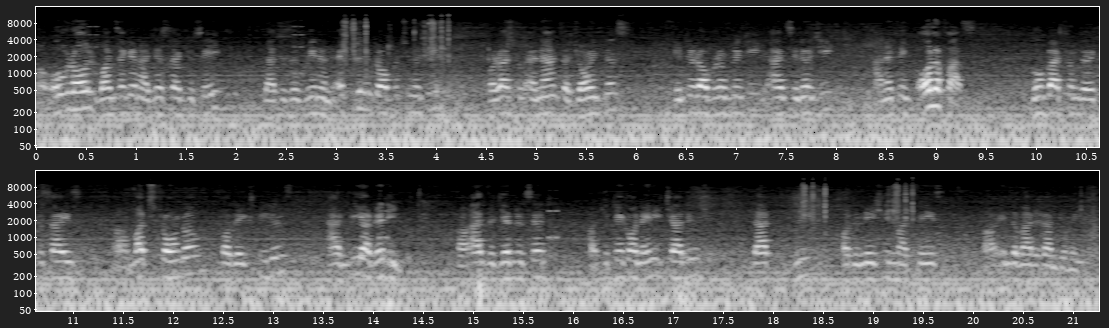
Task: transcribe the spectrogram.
Uh, overall, once again, I just like to say that this has been an excellent opportunity for us to enhance the jointness, interoperability, and synergy. And I think all of us go back from the exercise uh, much stronger for the experience, and we are ready, uh, as the general said, uh, to take on any challenge that we or the nation might face uh, in the maritime domain.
